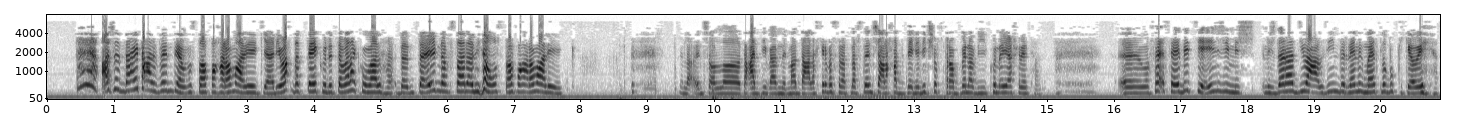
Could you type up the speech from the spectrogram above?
عشان دعيت على البنت يا مصطفى حرام عليك يعني. واحدة بتاكل انت مالك ومالها؟ ده انت إيه النفسانة دي يا مصطفى؟ حرام عليك. لا إن شاء الله تعدي بقى من المادة على خير بس ما تنفسنش على حد تاني. ديك شفت ربنا بيكون إيه آخرتها. أه وفاء ثابت. يا إنجي مش مش ده راديو عاوزين برنامج ما يطلبوا الكيكاويه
